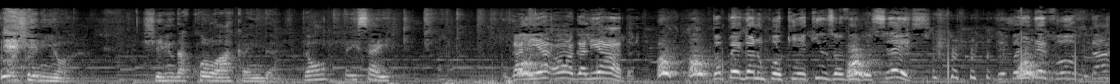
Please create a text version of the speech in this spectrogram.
Olha o cheirinho, ó. Cheirinho da cloaca ainda. Então, é isso aí. Galinha, ó, galinhada. Tô pegando um pouquinho aqui os ovinhos de vocês. Depois eu devolvo, tá?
